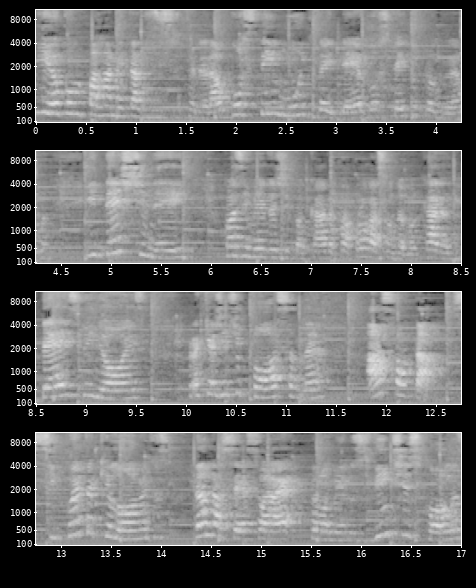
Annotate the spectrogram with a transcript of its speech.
E eu, como parlamentar do Distrito Federal, gostei muito da ideia, gostei do programa e destinei, com as emendas de bancada, com a aprovação da bancada, 10 milhões para que a gente possa né, asfaltar 50 quilômetros, dando acesso a pelo menos 20 escolas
